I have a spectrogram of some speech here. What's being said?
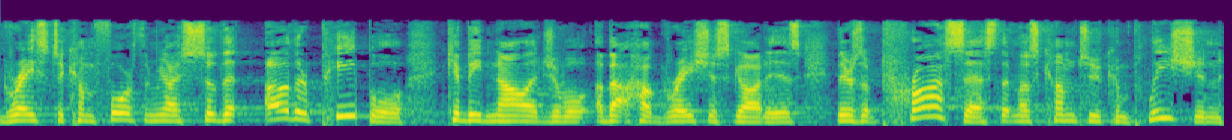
grace to come forth from your life so that other people can be knowledgeable about how gracious God is, there's a process that must come to completion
